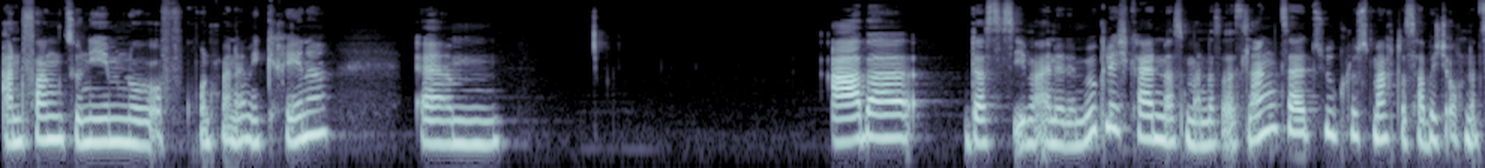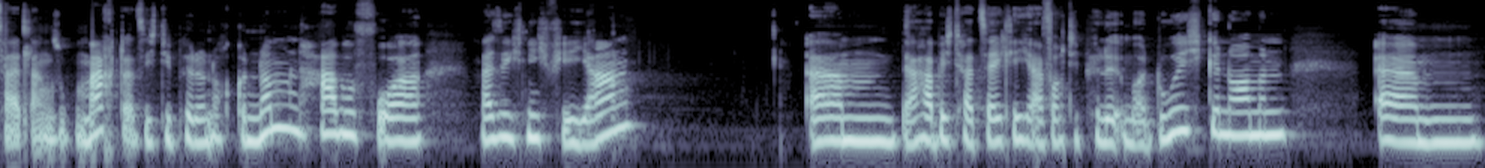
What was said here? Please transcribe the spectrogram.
anfangen zu nehmen, nur aufgrund meiner Migräne. Ähm, aber das ist eben eine der Möglichkeiten, dass man das als Langzeitzyklus macht. Das habe ich auch eine Zeit lang so gemacht, als ich die Pille noch genommen habe, vor, weiß ich nicht, vier Jahren. Ähm, da habe ich tatsächlich einfach die Pille immer durchgenommen. Ähm,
